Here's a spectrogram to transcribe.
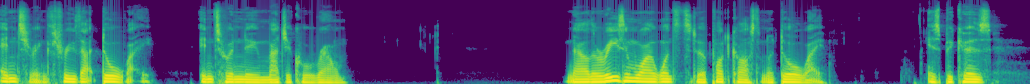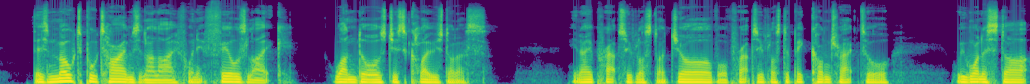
entering through that doorway into a new magical realm. Now, the reason why I wanted to do a podcast on a doorway is because there's multiple times in our life when it feels like one door's just closed on us. You know, perhaps we've lost our job, or perhaps we've lost a big contract, or we want to start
